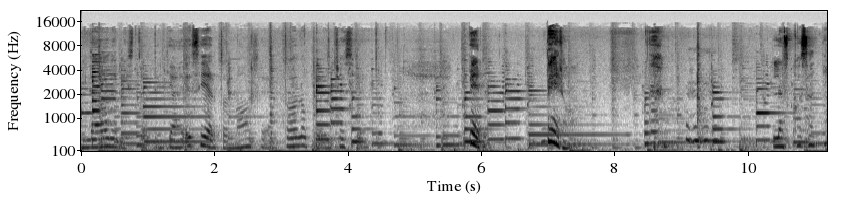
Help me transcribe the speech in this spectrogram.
mi lado de la historia. Ya, es cierto, ¿no? O sea, todo lo que he dicho es cierto. Pero, pero, las cosas no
